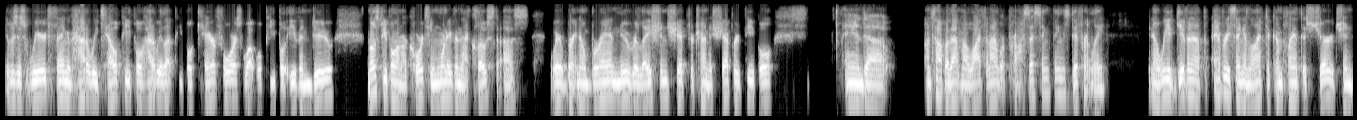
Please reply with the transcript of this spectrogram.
it was this weird thing of how do we tell people, how do we let people care for us, what will people even do? Most people on our core team weren't even that close to us. We're you know brand new relationships. We're trying to shepherd people, and uh, on top of that, my wife and I were processing things differently. You know, we had given up everything in life to come plant this church, and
